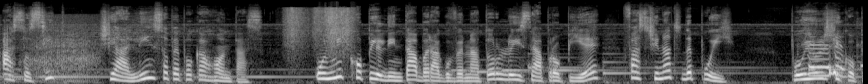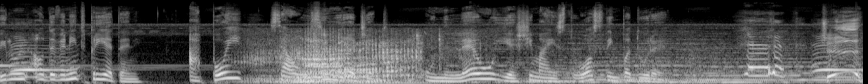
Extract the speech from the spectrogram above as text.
a sosit și a lins-o pe Pocahontas. Un mic copil din tabăra guvernatorului se apropie, fascinat de pui. Puiul și copilul au devenit prieteni. Apoi se auzi un răget. Un leu ieși maestuos din pădure. Ce?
